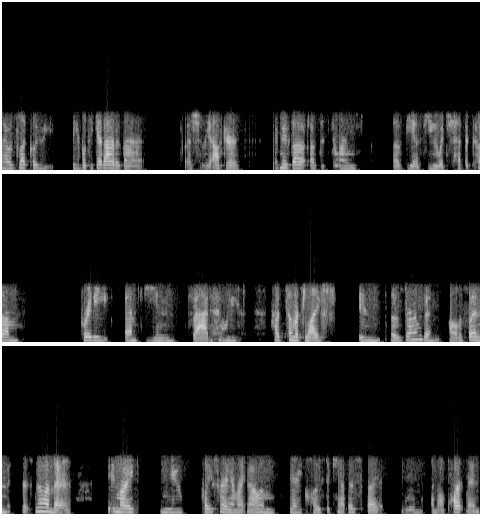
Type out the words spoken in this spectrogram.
I was luckily able to get out of that, especially after I moved out of the dorms of BSU, which had become pretty empty and sad. We had so much life in those dorms, and all of a sudden, there's no one there. In my new place where I am right now. I'm very close to campus, but in an apartment,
